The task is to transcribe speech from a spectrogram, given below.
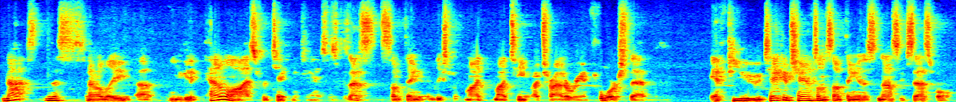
not necessarily uh, you get penalized for taking chances because that's something at least with my, my team I try to reinforce that if you take a chance on something and it's not successful,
